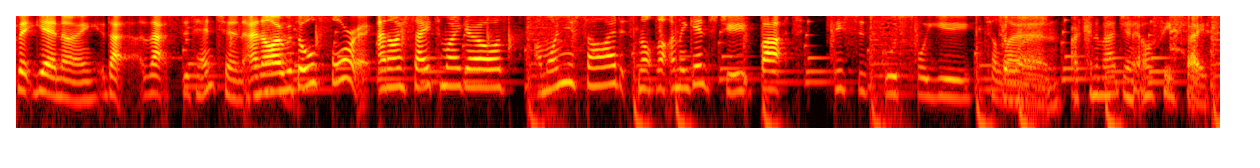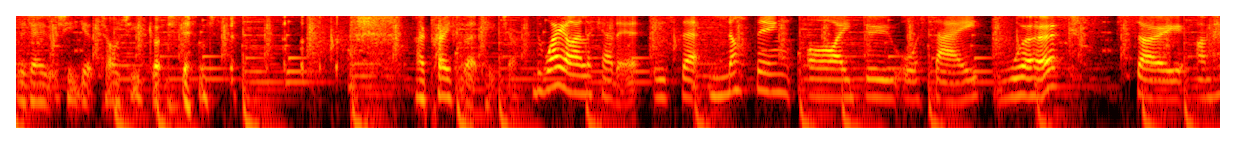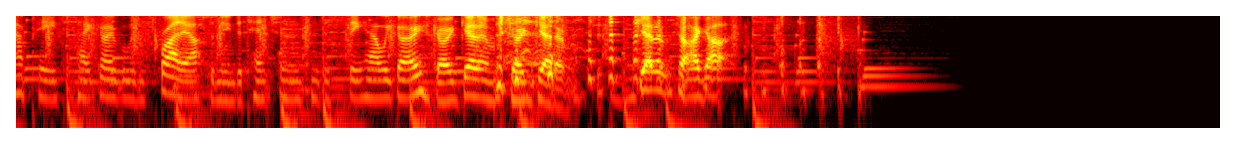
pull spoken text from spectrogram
But yeah, no, that that's detention, and I was all for it. And I say to my girls, I'm on your side. It's not that I'm against you, but this is good for you to, To learn. learn. I can imagine Elsie's face the day that she gets told she's got detention. I pray for that teacher. The way I look at it is that nothing I do or say works. So I'm happy to take over with his Friday afternoon detentions and just see how we go. Go get him. Go get him. Just get him, Tiger.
